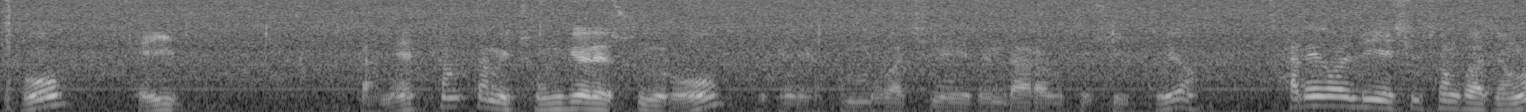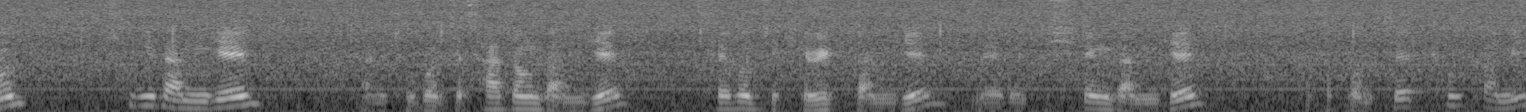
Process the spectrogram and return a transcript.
그리고 개입, 그 다음에 평가 및 종결의 순으로 업무가 진행이 된다라고 볼 수 있고요. 사례 관리의 실천 과정은 초기 단계, 두 번째 사정 단계, 세 번째 계획 단계, 네 번째 실행 단계, 다섯 번째 평가 및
